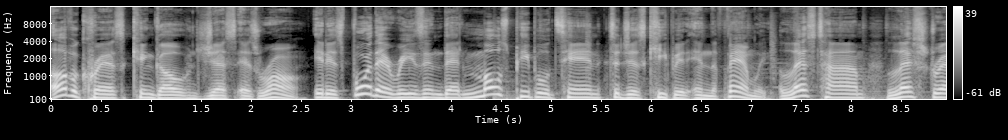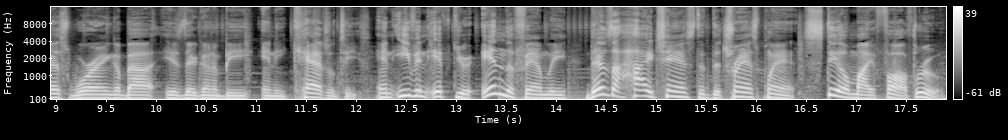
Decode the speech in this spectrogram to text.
of a crest can go just as wrong. It is for that reason that most people tend to just keep it in the family. Less time, less stress worrying about is there going to be any casualties. And even if you're in the family, there's a high chance that the transplant still might fall through.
